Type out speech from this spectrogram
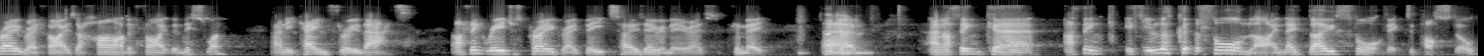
Prograis fight is a harder fight than this one, and he came through that. I think Regis Prograis beats Jose Ramirez for me, okay. um, and I think uh, I think if you look at the form line, they've both fought Viktor Postol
